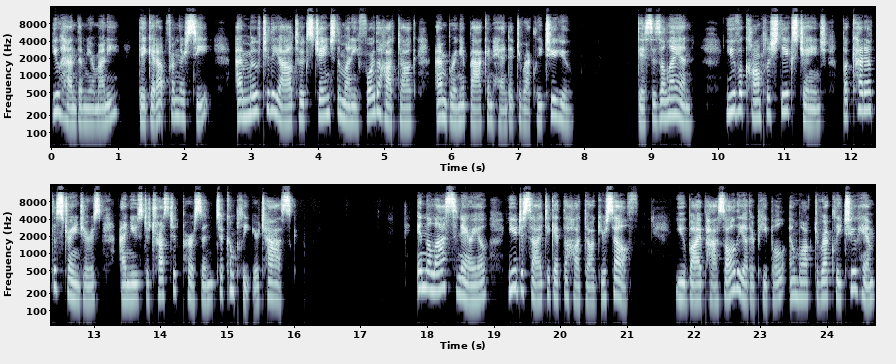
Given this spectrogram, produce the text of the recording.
You hand them your money, they get up from their seat and move to the aisle to exchange the money for the hot dog and bring it back and hand it directly to you. This is a LAN. You've accomplished the exchange, but cut out the strangers and used a trusted person to complete your task. In the last scenario, you decide to get the hot dog yourself. You bypass all the other people and walk directly to him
